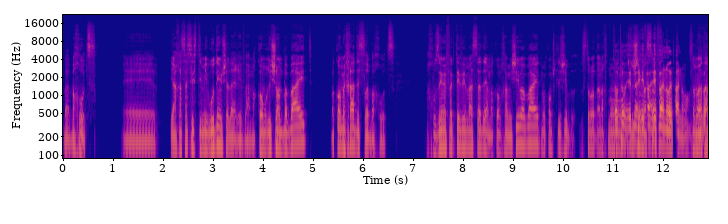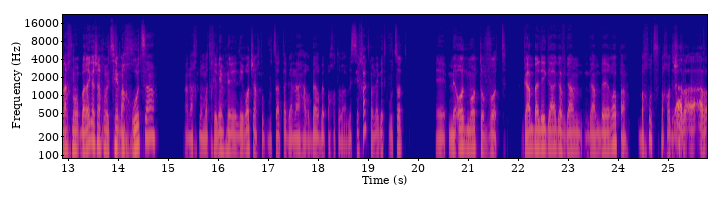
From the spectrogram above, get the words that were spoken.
בחוץ. אה, יחס אסיסטים עיבודים של היריבה, מקום ראשון בבית, מקום 11 בחוץ. אחוזים אפקטיביים מהשדה, מקום חמישי בבית, מקום שלישי, זאת אומרת, אנחנו טוב, טוב, הבנו, מהסוף. הבנו, הבנו. זאת אומרת, הבנו. אנחנו, ברגע שאנחנו יוצאים החוצה, אנחנו מתחילים לראות שאנחנו קבוצת הגנה הרבה הרבה פחות טובה. ושיחקנו נגד קבוצות אה, מאוד מאוד טובות, גם בליגה, אגב, גם, גם באירופה, בחוץ, בחודש לא, הזה. אבל, אבל,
